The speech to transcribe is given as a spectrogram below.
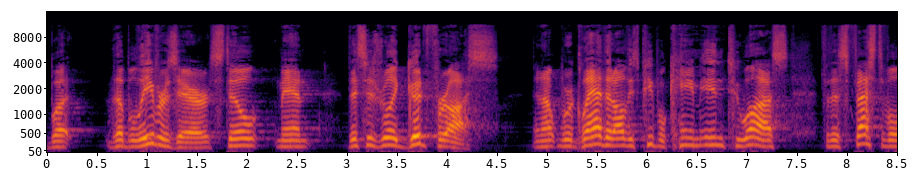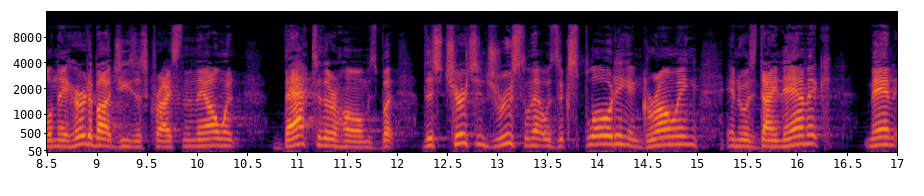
But the believers there still, man, this is really good for us. And we're glad that all these people came in to us for this festival and they heard about Jesus Christ and then they all went back to their homes. But this church in Jerusalem that was exploding and growing and was dynamic, man,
